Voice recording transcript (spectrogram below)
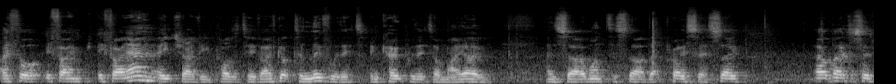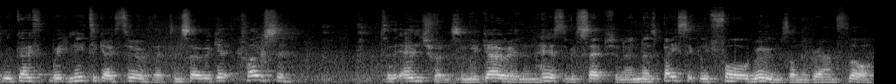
I thought if, I'm, if I am HIV positive, I've got to live with it and cope with it on my own. And so I want to start that process. So Alberto says we, go, we need to go through with it. And so we get closer to the entrance and we go in and here's the reception and there's basically four rooms on the ground floor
